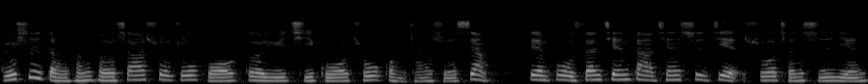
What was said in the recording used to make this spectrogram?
如是等恒河沙数诸佛，各于其国出广长舌相，遍覆三千大千世界，说诚实言。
